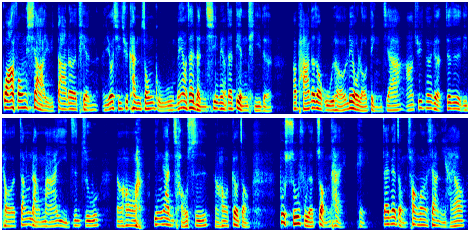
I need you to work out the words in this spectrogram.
刮风下雨大热天，尤其去看中古屋，没有在冷气、没有在电梯的，啊，爬那种五楼、六楼顶家，然后去那个就是里头蟑螂、蚂蚁、蜘蛛，然后阴暗潮湿，然后各种不舒服的状态，嘿，在那种状况下，你还要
